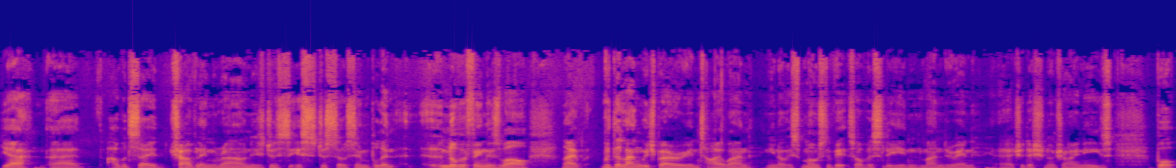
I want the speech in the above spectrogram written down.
yeah, uh, I would say traveling around is just it's just so simple. And another thing as well, like with the language barrier in Taiwan, you know, it's most of it's obviously in Mandarin, uh, traditional Chinese, but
